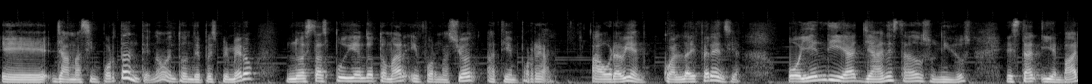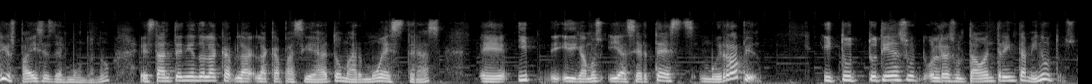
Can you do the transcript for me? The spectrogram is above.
eh, ya más importante, ¿no? En donde pues primero no estás pudiendo tomar información a tiempo real. Ahora bien, ¿cuál es la diferencia? Hoy en día ya en Estados Unidos están, y en varios países del mundo, ¿no? Están teniendo la, capacidad de tomar muestras eh, y, digamos, y hacer tests muy rápido. Y tú, tú tienes el resultado en 30 minutos.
